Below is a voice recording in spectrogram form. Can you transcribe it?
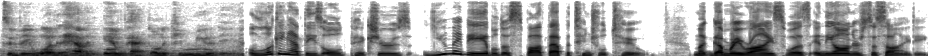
to be one to have an impact on the community. Looking at these old pictures, you may be able to spot that potential too. Montgomery Rice was in the Honor Society,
